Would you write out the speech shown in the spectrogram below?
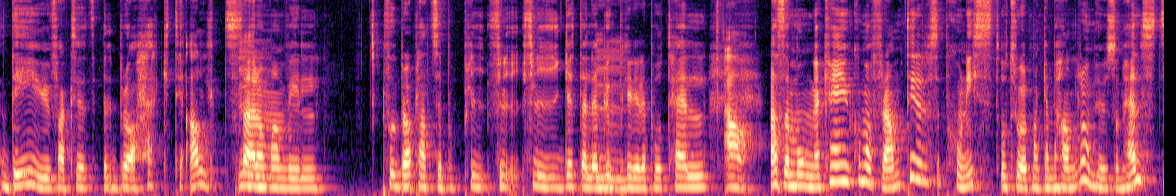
det är ju faktiskt ett bra hack till allt. Så här om man vill få bra platser på ply, fly, flyget eller bli uppgraderad på hotell. Ja. Alltså många kan ju komma fram till receptionist och tro att man kan behandla dem hur som helst.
